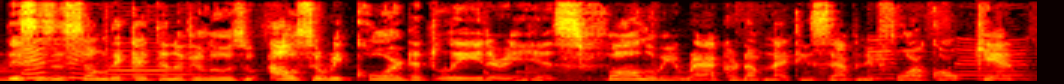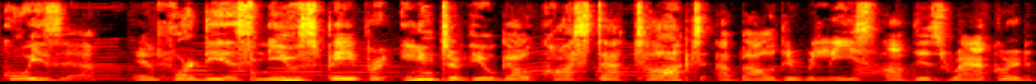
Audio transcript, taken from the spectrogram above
This is a song that Caetano Veloso also recorded later in his following record of 1974 called Qualquer Coisa. And for this newspaper interview, Gal Costa talked about the release of this record.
